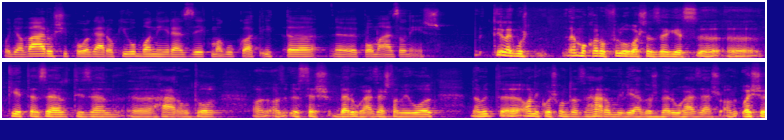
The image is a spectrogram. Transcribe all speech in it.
hogy a városi polgárok jobban érezzék magukat itt Pomázon is. Tényleg most nem akarom felolvasni az egész ö, ö, 2013-tól az összes beruházást, ami volt, de amit Anikos mondta, az a 3 milliárdos beruházás, vagy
